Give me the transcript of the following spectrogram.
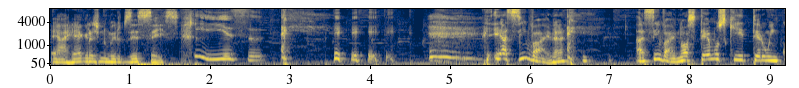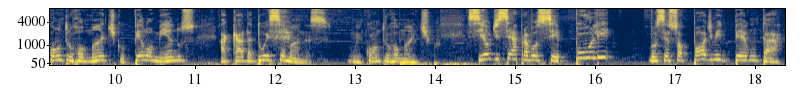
É a regra de número 16. Que isso? E assim vai, né? Assim vai. Nós temos que ter um encontro romântico pelo menos a cada duas semanas. Um encontro romântico. Se eu disser pra você pule, você só pode me perguntar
